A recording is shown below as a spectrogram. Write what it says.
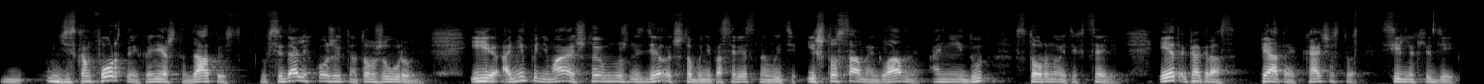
дискомфортные, конечно, да, то есть всегда легко жить на том же уровне. И они понимают, что им нужно сделать, чтобы непосредственно выйти. И что самое главное, они идут в сторону этих целей. И это как раз пятое качество сильных людей.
